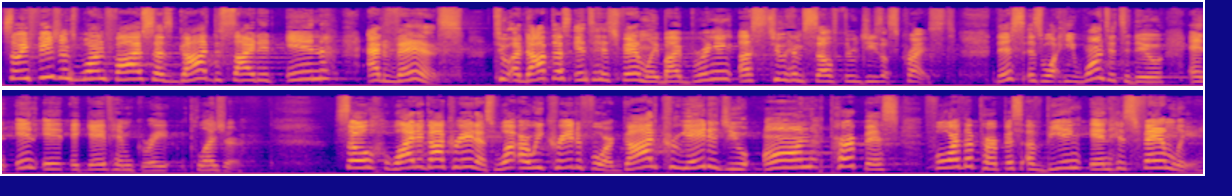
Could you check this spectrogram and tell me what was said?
So Ephesians 1 5 says, God decided in advance to adopt us into his family by bringing us to himself through Jesus Christ. This is what he wanted to do, and in it, it gave him great pleasure. So, why did God create us? What are we created for? God created you on purpose for the purpose of being in his family.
